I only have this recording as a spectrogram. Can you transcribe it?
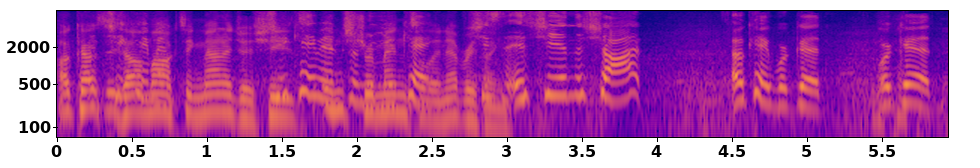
Oh, she our came in- marketing manager. she She's came in from the instrumental in everything. She's, is she in the shot? Okay, we're good. We're good.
